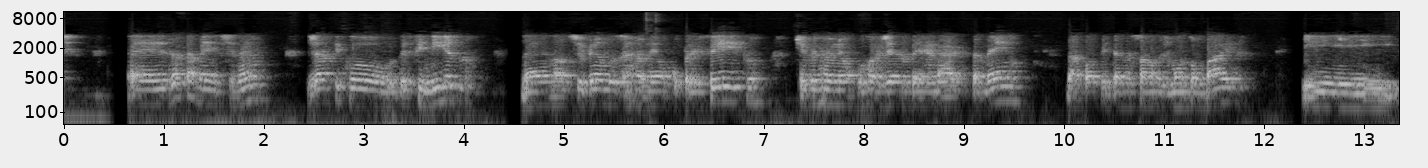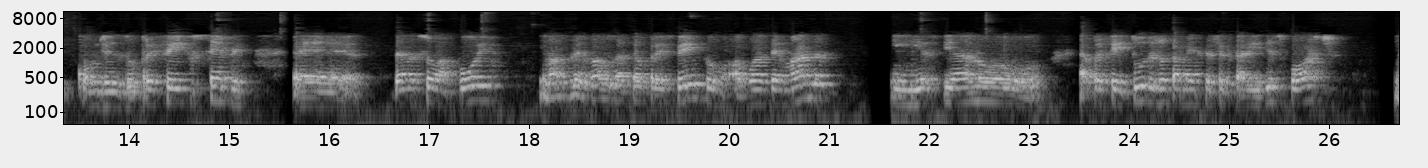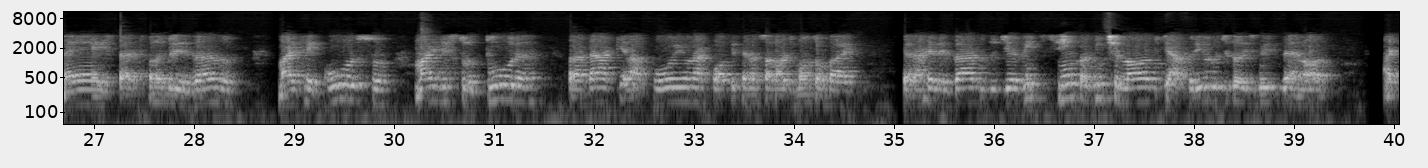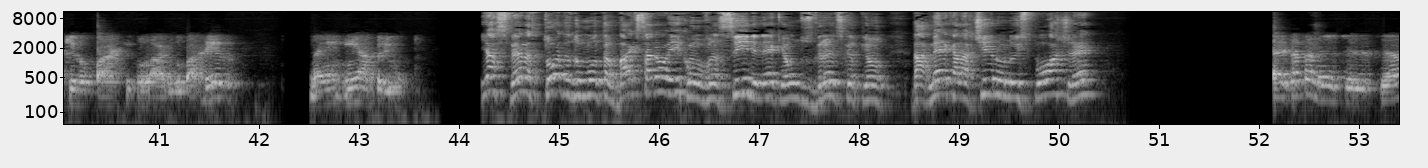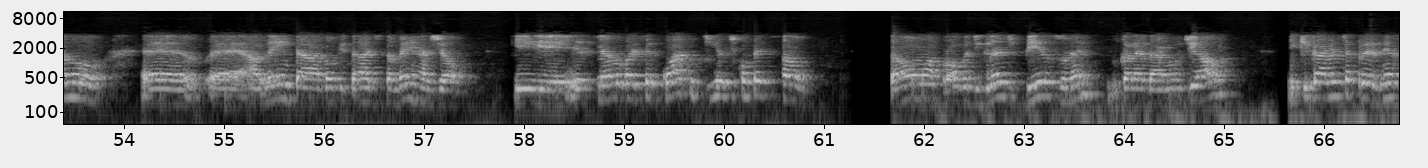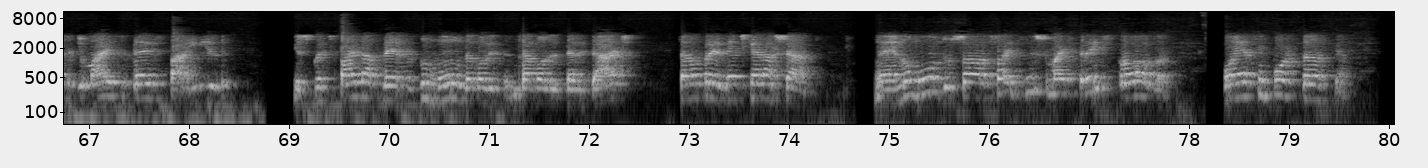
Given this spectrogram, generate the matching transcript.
É, exatamente, né? Já ficou definido. Né? Nós tivemos a reunião com o prefeito, tivemos reunião com o Rogério Bernardes também, da Copa Internacional de Mountain Bike. E, como diz o prefeito, sempre é, dando seu apoio. E nós levamos até o prefeito algumas demandas. E esse ano a prefeitura, juntamente com a Secretaria de Esporte, né, está disponibilizando mais recurso, mais estrutura para dar aquele apoio na Copa Internacional de Mountain Bike. Será realizado do dia 25 a 29 de abril de 2019, aqui no Parque do Lago do Barreiro, né, em abril. E as feras todas do mountain bike estarão aí, como o Vancini, né, que é um dos grandes campeões da América Latina no esporte, né? É, exatamente. Esse ano, é, é, além da novidade também, Rangel, que esse ano vai ser quatro dias de competição. Então, uma prova de grande peso né, no calendário mundial e que garante a presença de mais de 10 países. E os principais atletas do mundo da modalidade estarão presentes em Araxá. É, no mundo, só, só existe mais três provas com essa importância.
